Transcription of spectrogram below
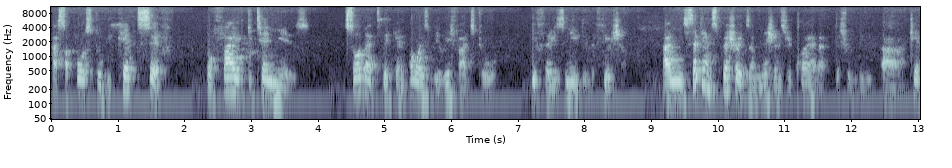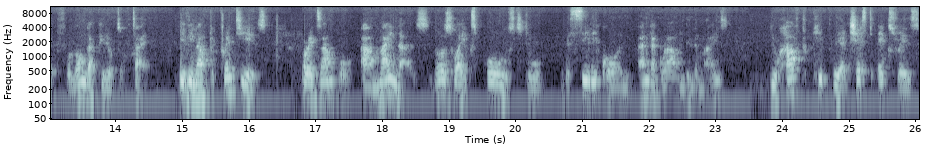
are supposed to be kept safe for five to 10 years so that they can always be referred to if there is need in the future. And certain special examinations require that they should be uh, kept for longer periods of time, even up to 20 years. For example, uh, miners, those who are exposed to the silicon underground in the mines, you have to keep their chest x-rays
